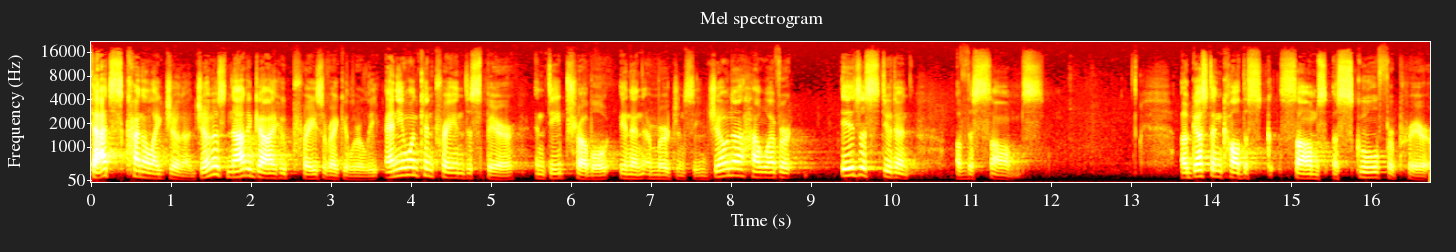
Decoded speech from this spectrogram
That's kind of like Jonah. Jonah's not a guy who prays regularly. Anyone can pray in despair, in deep trouble, in an emergency. Jonah, however, is a student of the Psalms. Augustine called the Psalms a school for prayer.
